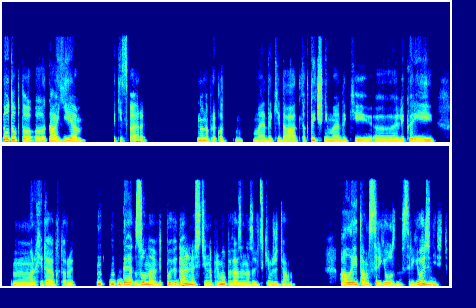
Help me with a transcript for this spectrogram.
Ну, тобто, е, та, є такі сфери, ну, наприклад, медики, да, тактичні медики, е, лікарі, архітектори де зона відповідальності напряму пов'язана з людським життям. Але і там серйозна серйозність,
